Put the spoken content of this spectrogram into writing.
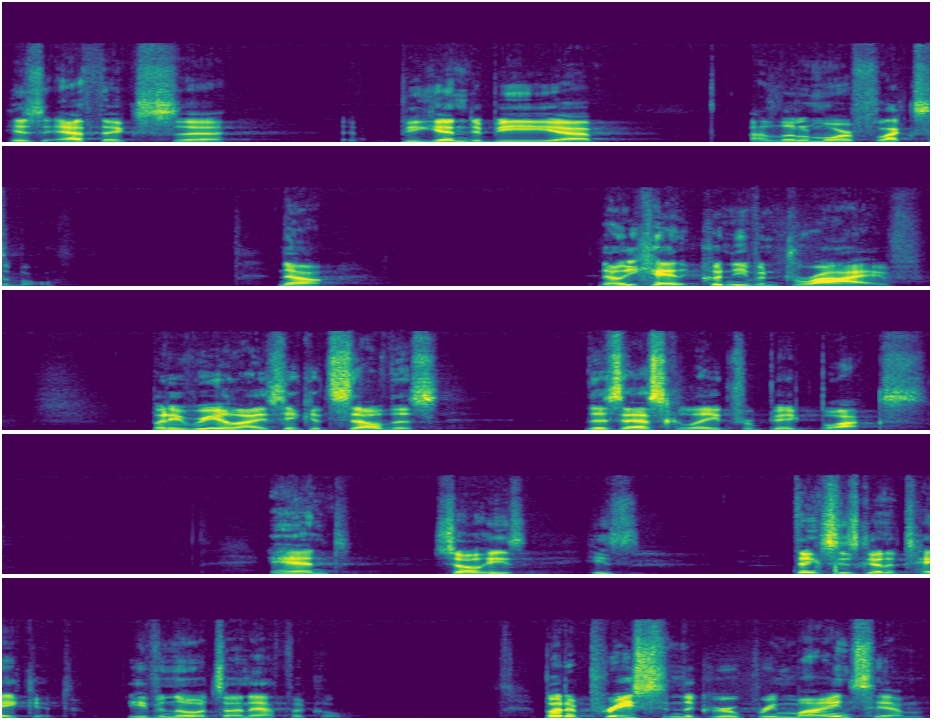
his ethics uh, begin to be uh, a little more flexible. Now, now he can't, couldn't even drive, but he realized he could sell this, this Escalade for big bucks. And so he's, he's thinks he's going to take it, even though it's unethical. But a priest in the group reminds him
